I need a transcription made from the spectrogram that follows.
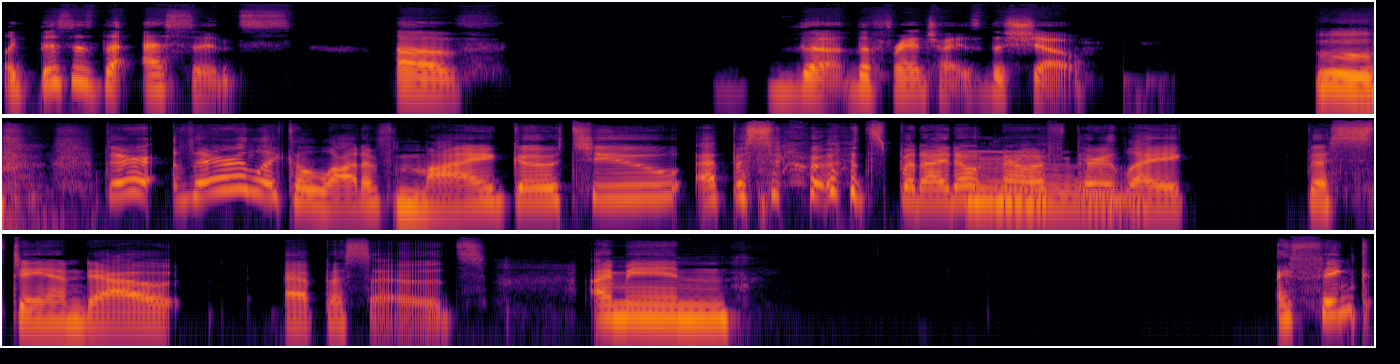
like this is the essence of the the franchise, the show. Oof. There there are like a lot of my go-to episodes, but I don't know if they're Hmm. like the standout episodes. I mean I think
